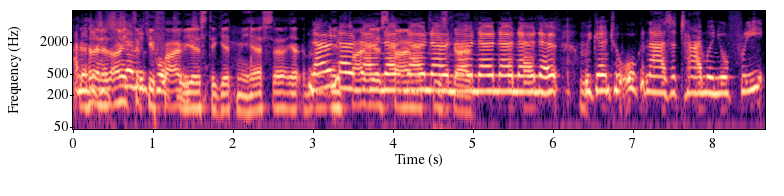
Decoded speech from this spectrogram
I mean, Helen, it it only so took you five years to get me here, so yeah, No, in no, five no, years no, time, no, no, no, no, no, no, no. We're going to organize a time when you're free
